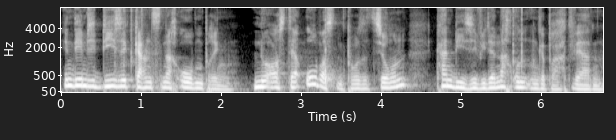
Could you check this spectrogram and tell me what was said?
indem Sie diese ganz nach oben bringen. Nur aus der obersten Position kann diese wieder nach unten gebracht werden.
